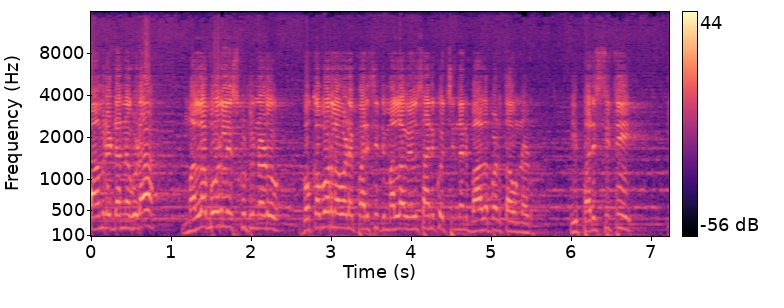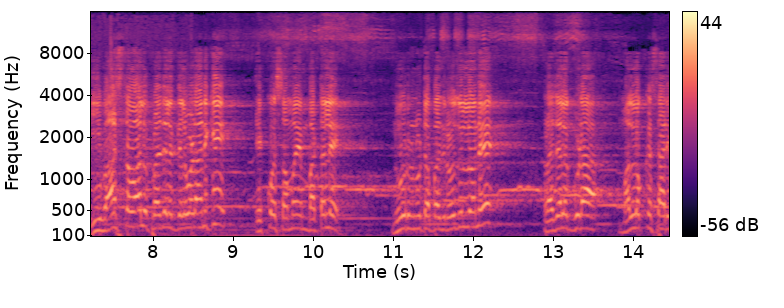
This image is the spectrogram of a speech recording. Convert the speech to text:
రామరెడ్డి అన్న కూడా మళ్ళా బోర్లు వేసుకుంటున్నాడు బొక్క బోర్ల పడే పరిస్థితి మళ్ళా వ్యవసాయానికి వచ్చిందని బాధపడతా ఉన్నాడు. ఈ పరిస్థితి ఈ వాస్తవాలు ప్రజలకు గెలవడానికి ఎక్కువ సమయం పట్టలే. నూరు నూట పది రోజుల్లోనే ప్రజలకు కూడా మళ్ళొక్కసారి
